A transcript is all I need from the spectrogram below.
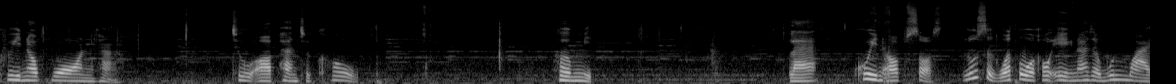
Queen of Wands ค่ะ Two of Pentacles Hermit และ Queen of Swords รู้สึกว่าตัวเขาเองน่าจะวุ่นวาย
